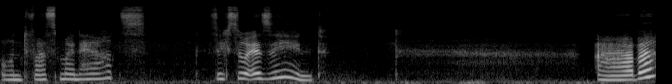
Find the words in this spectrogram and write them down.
und was mein Herz sich so ersehnt. Aber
